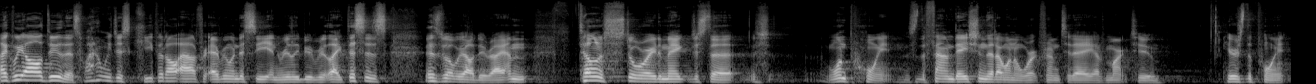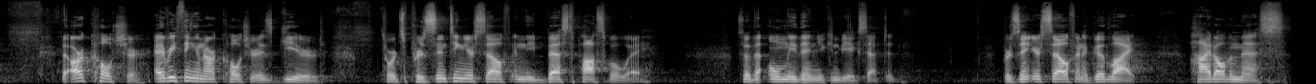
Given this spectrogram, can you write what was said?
Like we all do this. Why don't we just keep it all out for everyone to see and really be real? Like this is this is what we all do, right? I'm telling a story to make just a one point. This is the foundation that I want to work from today out of Mark 2. Here's the point that our culture, everything in our culture is geared towards presenting yourself in the best possible way so that only then you can be accepted. Present yourself in a good light, hide all the mess,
